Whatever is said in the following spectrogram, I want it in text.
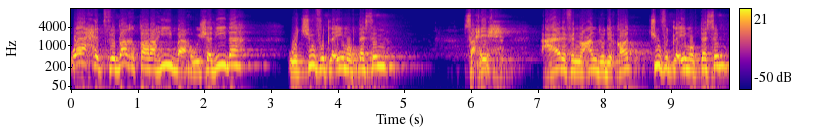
واحد في ضغطة رهيبة وشديدة وتشوفه تلاقيه مبتسم. صحيح عارف إنه عنده ضيقات تشوفه تلاقيه مبتسم.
